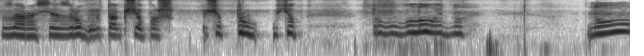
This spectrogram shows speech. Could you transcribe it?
Зараз я зроблю так, щоб аж щоб, труб, щоб трубу було видно. Ну,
